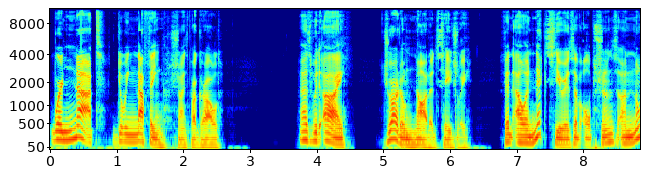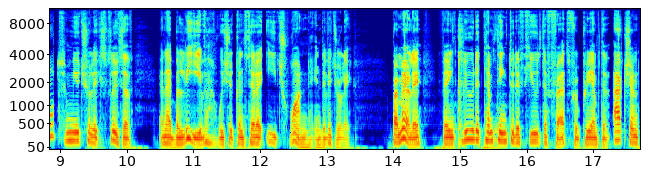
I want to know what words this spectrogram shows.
We're not doing nothing, Shinespark growled. As would I. Gerardo nodded sagely. Then our next series of options are not mutually exclusive, and I believe we should consider each one individually. Primarily, they include attempting to defuse the threat through preemptive action,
